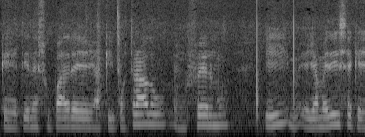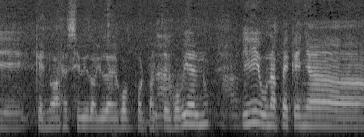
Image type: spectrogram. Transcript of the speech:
que tiene su padre aquí postrado, enfermo, y ella me dice que, que no ha recibido ayuda de por parte del gobierno y una pequeña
